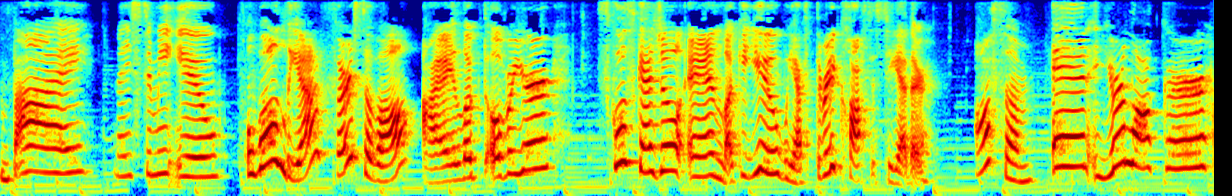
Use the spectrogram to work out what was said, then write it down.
Bye. Nice to meet you. Well, Lia, first of all, I looked over your school schedule and lucky you, we have three classes together. Awesome. And your locker,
